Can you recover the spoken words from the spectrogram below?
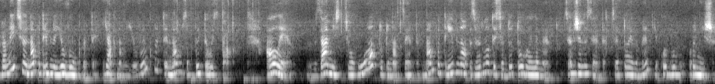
границею, нам потрібно її вимкнути. Як нам її вимкнути? Нам забити ось так. Але замість цього, тут у нас центр, нам потрібно звернутися до того елементу. Це вже не центр, це той елемент, який був раніше.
